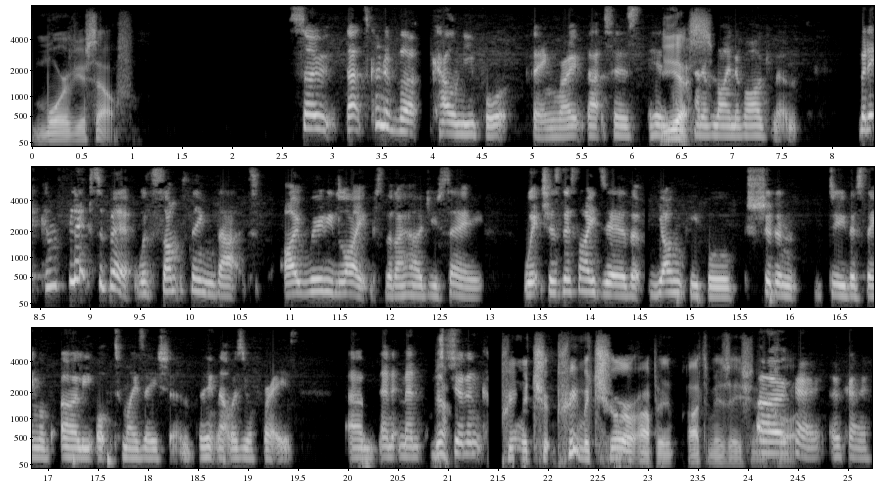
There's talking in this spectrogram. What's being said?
more of yourself. So that's kind of the Cal Newport thing, right? That's his his yes. kind of line of argument. But it conflicts a bit with something that I really liked that I heard you say, which is this idea that young people shouldn't do this thing of early optimization. I think that was your phrase. Um, and it meant yeah. shouldn't premature premature op- optimization. Oh, okay, okay.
